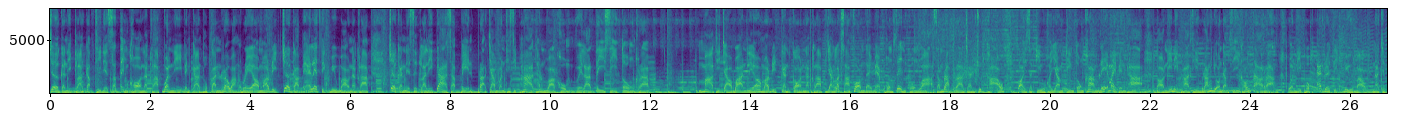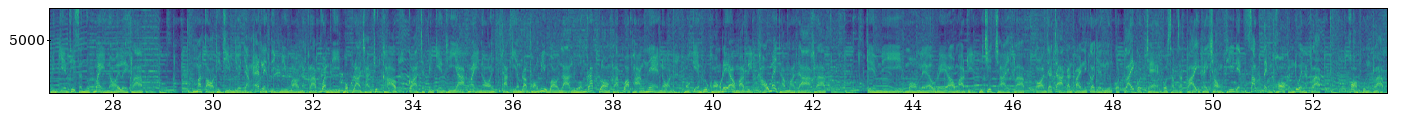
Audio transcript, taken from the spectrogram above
เจอกันอีกครั้งกับทีเด็ดซัดเต็มข้อนะครับ วันนี้เป็นการพบกันระหว่างเรอัลมาดริดเจอกับแอตเลติกบิลบานะครับ เจอกันในศึกลาลิก้าสเปนประจำวันที่ 15 ธันวาคม เวลาตีสี่ตรงครับมาที่เจ้าบ้านเรอัลมาดริดกันก่อนนะครับ ยังรักษาฟอร์มได้แบบคงเส้นคงวาสำหรับราชันชุดขาว ปล่อยสกิลขย่ำทีมตรงข้ามเละไม่เป็นท่า ตอนนี้นี่พาทีมรั้งอยู่อันดับ 4 ของตาราง วันนี้พบแอตเลติกบิลเบาน่าจะเป็นเกมที่สนุกไม่น้อยเลยครับ มาต่อที่ทีมเยือนอย่างแอตเลติกบิลเบานะครับ วันนี้พบราชันชุดขาวก็อาจจะเป็นเกมที่ยากไม่น้อย ถ้าเกมรับของบิลเบาหล่าหลวมรับรองครับว่าพังแน่นอน เพราะเกมลุกของเรอัลมาดริดเขาไม่ธรรมดาครับเกมนี้มองแล้วเรอัลมาดริดพิชิตชัยครับ ก่อนจะจากกันไปนี่ก็อย่าลืมกดไลค์กดแชร์กด subscribe ให้ช่องทีเด็ดซัดเต็มข้อกันด้วยนะครับ ขอบคุณครับ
